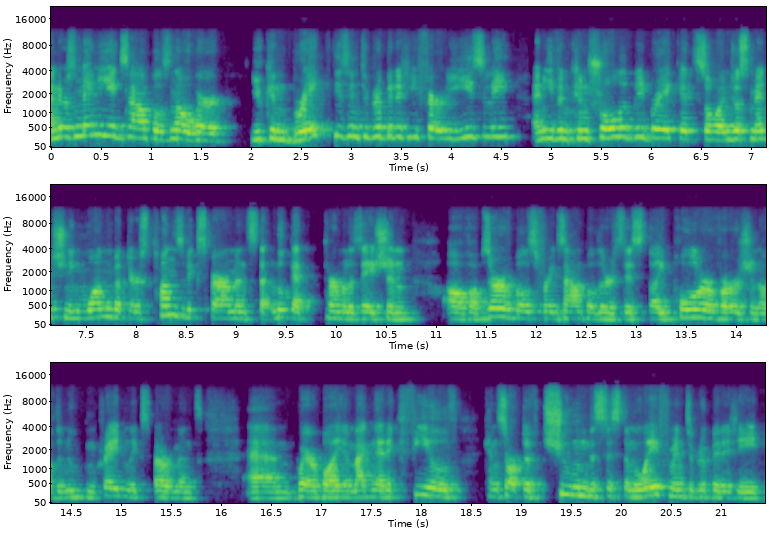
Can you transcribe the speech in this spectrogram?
And there's many examples now where you can break this integrability fairly easily and even controllably break it. So I'm just mentioning one, but there's tons of experiments that look at thermalization of observables. For example, there's this dipolar version of the Newton-Cradle experiment um, whereby a magnetic field can sort of tune the system away from integrability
